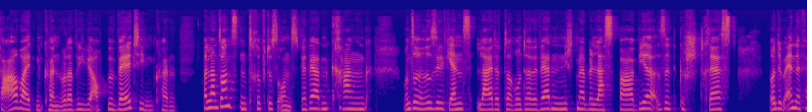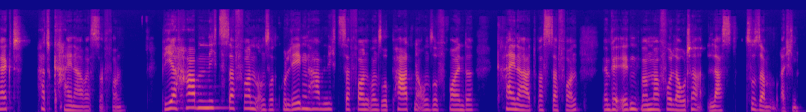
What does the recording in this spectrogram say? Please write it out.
verarbeiten können oder wie wir auch bewältigen können. Weil ansonsten trifft es uns. Wir werden krank, unsere Resilienz leidet darunter, wir werden nicht mehr belastbar, wir sind gestresst und im Endeffekt hat keiner was davon. Wir haben nichts davon, unsere Kollegen haben nichts davon, unsere Partner, unsere Freunde, keiner hat was davon, wenn wir irgendwann mal vor lauter Last zusammenbrechen.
